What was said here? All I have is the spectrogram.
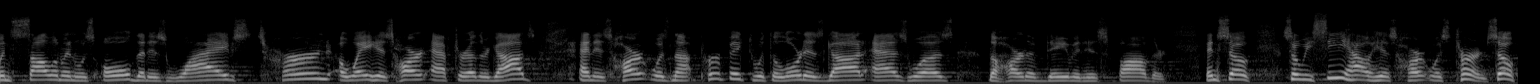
when Solomon was old that his wives turned away his heart after other gods, and his heart was not perfect with the Lord his God, as was the heart of David his father. And so, so we see how his heart was turned. So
